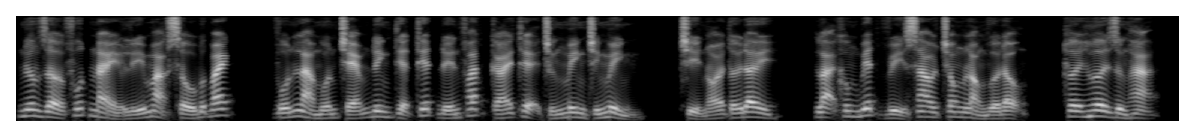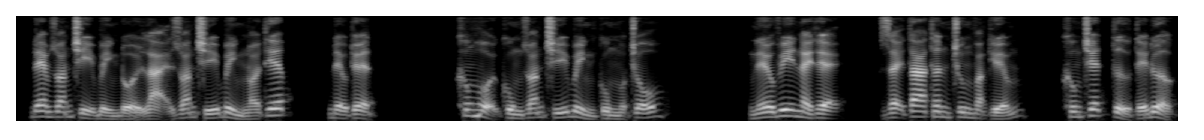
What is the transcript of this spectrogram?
Nương giờ phút này lý mạc sầu bức bách, vốn là muốn chém đinh tiệt thiết đến phát cái thệ chứng minh chính mình, chỉ nói tới đây, lại không biết vì sao trong lòng vừa động, hơi hơi dừng hạ, đem doãn chỉ bình đổi lại doãn trí bình nói tiếp, đều tuyệt. Không hội cùng doãn trí bình cùng một chỗ. Nếu vi này thệ, dạy ta thân trung và kiếm, không chết tử tế được.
